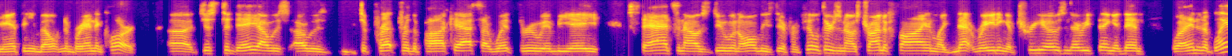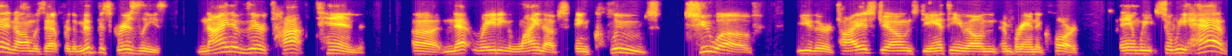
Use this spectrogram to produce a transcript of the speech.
Anthony Melton and Brandon Clarke. Uh, just today, I was I was to prep for the podcast. I went through NBA stats and I was doing all these different filters and I was trying to find like net rating of trios and everything. And then what I ended up landing on was that for the Memphis Grizzlies, nine of their top ten uh, net rating lineups includes two of either Tyus Jones, De'Anthony Melton, and Brandon Clarke. And we so we have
